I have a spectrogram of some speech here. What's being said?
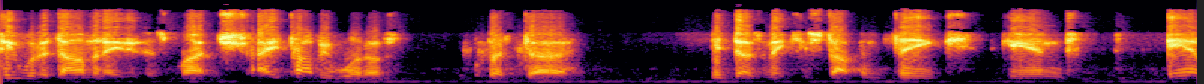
he would have dominated as much, I probably would have. But uh, it does make you stop and think. And and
